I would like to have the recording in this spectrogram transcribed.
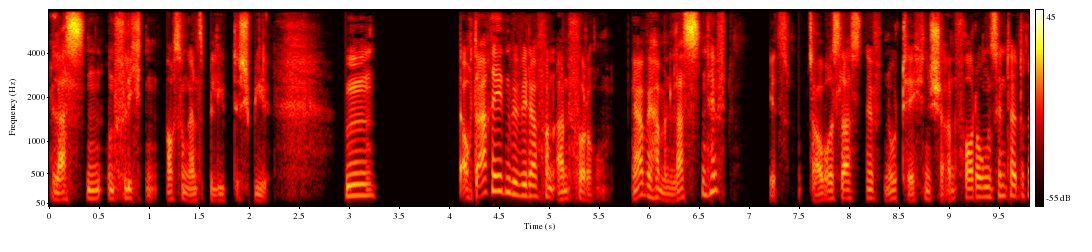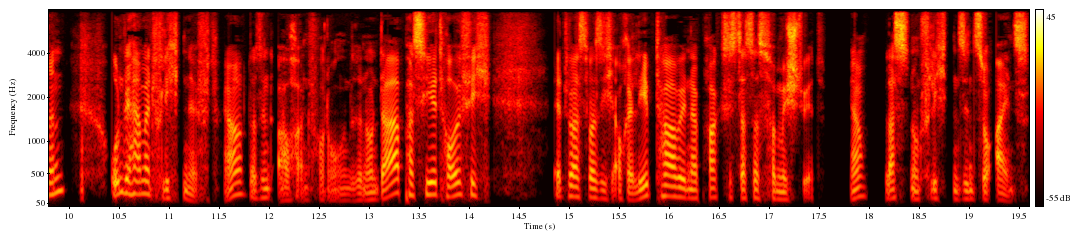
Lasten und Pflichten. Auch so ein ganz beliebtes Spiel. Hm, auch da reden wir wieder von Anforderungen. Ja, wir haben ein Lastenheft jetzt sauberes Lastenheft, nur technische Anforderungen sind da drin. Und wir haben ein Pflichtenheft, ja, da sind auch Anforderungen drin. Und da passiert häufig etwas, was ich auch erlebt habe in der Praxis, dass das vermischt wird. Ja, Lasten und Pflichten sind so eins.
